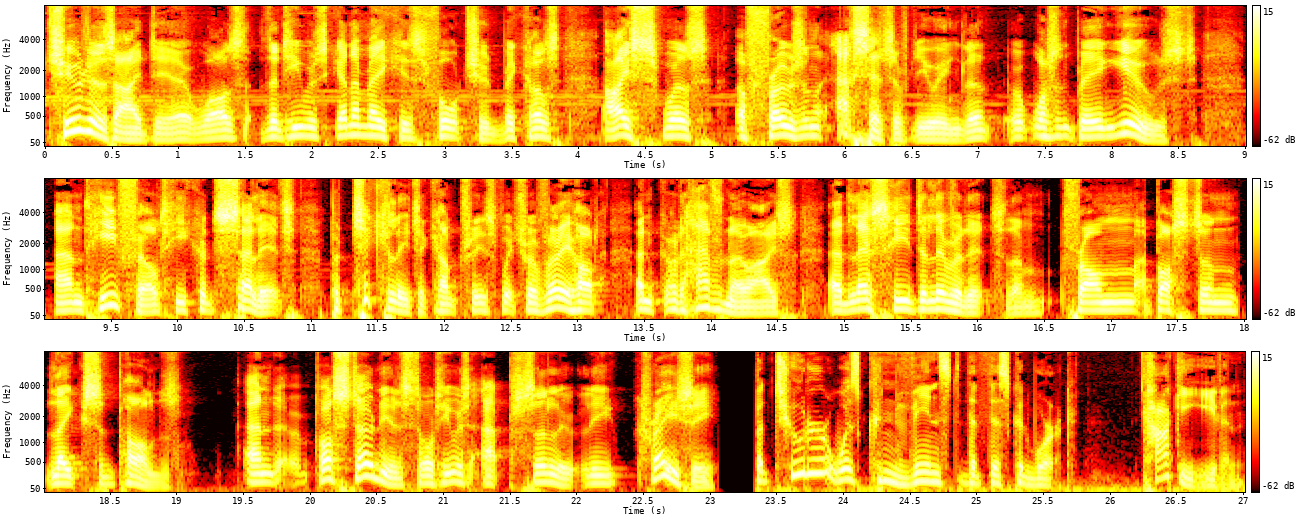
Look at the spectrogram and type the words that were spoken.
Tudor's idea was that he was going to make his fortune because ice was a frozen asset of New England. It wasn't being used and he felt he could sell it, particularly to countries which were very hot and could have no ice unless he delivered it to them from Boston lakes and ponds. And Bostonians thought he was absolutely crazy. But Tudor was convinced that this could work. Cocky, even.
